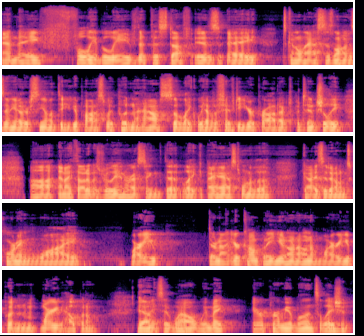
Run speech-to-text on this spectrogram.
and they fully believe that this stuff is a it's going to last as long as any other sealant that you could possibly put in the house. So like we have a 50 year product potentially. Uh, and I thought it was really interesting that like I asked one of the guys that Owens Corning, why, why are you, they're not your company. You don't own them. Why are you putting, why are you helping them? Yeah. And he said, well, we make air permeable insulation.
